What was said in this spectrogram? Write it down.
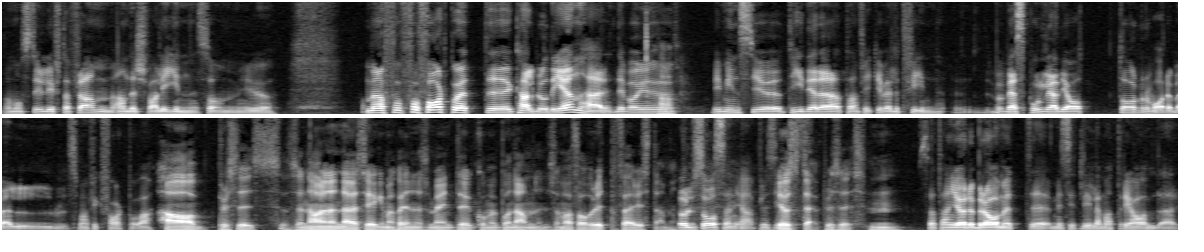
man måste ju lyfta fram Anders Wallin som ju jag menar, få, få fart på ett eh, kallblod igen här. Det var ju ja Vi minns ju tidigare att han fick en väldigt fin Västpol Gladiator var det väl som han fick fart på va? Ja, precis. Sen har han den där segermaskinen som jag inte kommer på namnet som var favorit på Färjestad. Ulvsåsen ja, precis. Just det, precis. Mm. Så att han gör det bra med, ett, med sitt lilla material där.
